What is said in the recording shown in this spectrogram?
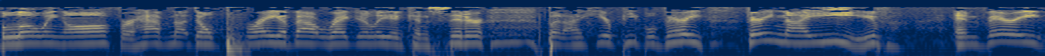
blowing off or have not, don't pray about regularly and consider, but I hear people very, very naive and very,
